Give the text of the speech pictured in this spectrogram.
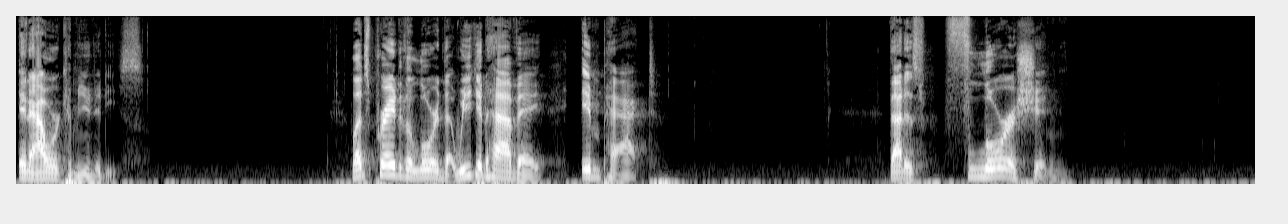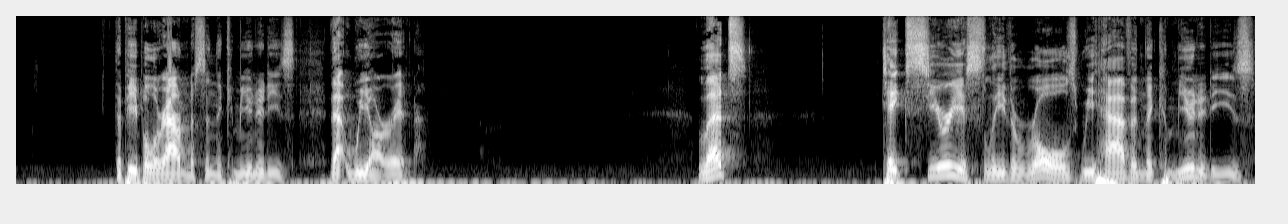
in our communities. Let's pray to the Lord that we can have a impact that is flourishing the people around us in the communities that we are in. Let's take seriously the roles we have in the communities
